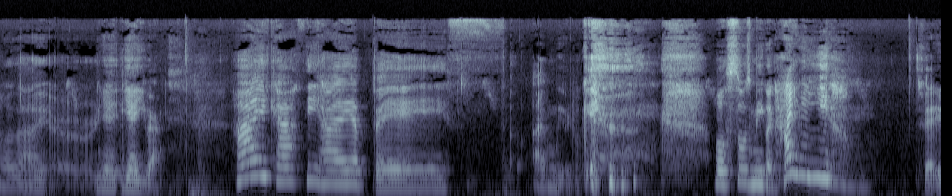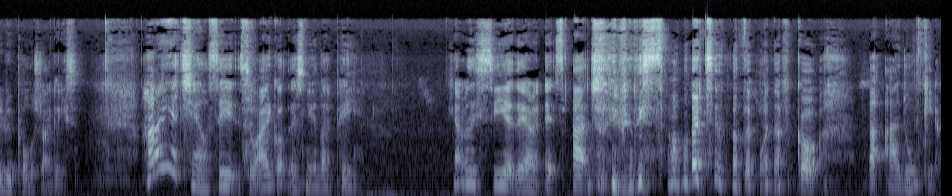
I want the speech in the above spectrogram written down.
Was I? Uh, yeah, yeah, you are. Hi, Kathy. Hi, Beth. I'm weird, okay? well, so is me going, hi! It's very RuPaul's Drag Race. Hi, Chelsea. So I got this new lippy. Can't really see it there. It's actually really similar to the other one I've got, but I don't care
